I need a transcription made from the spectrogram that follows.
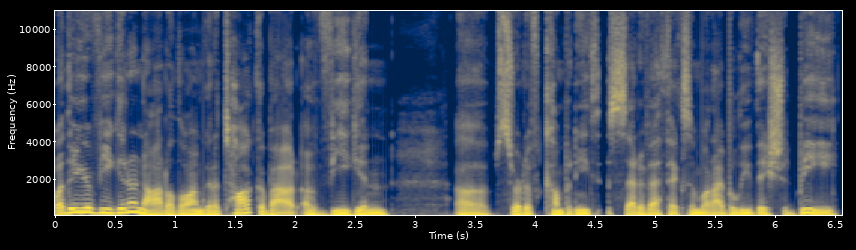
Whether you're vegan or not, although I'm going to talk about a vegan uh, sort of company set of ethics and what I believe they should be,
